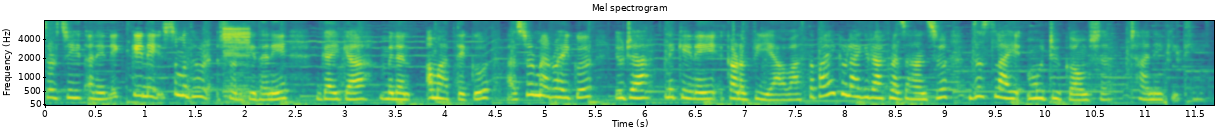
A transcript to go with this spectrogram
चर्चित अनि निकै नै सुमधुर स्वरकी धनी गायिका मिलन अमात्यको सुरमा रहेको एउटा निकै नै कर्णप्रिय आवाज तपाईँको लागि राख्न चाहन्छु जसलाई मुटुको अंश ठानेकी थिए।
